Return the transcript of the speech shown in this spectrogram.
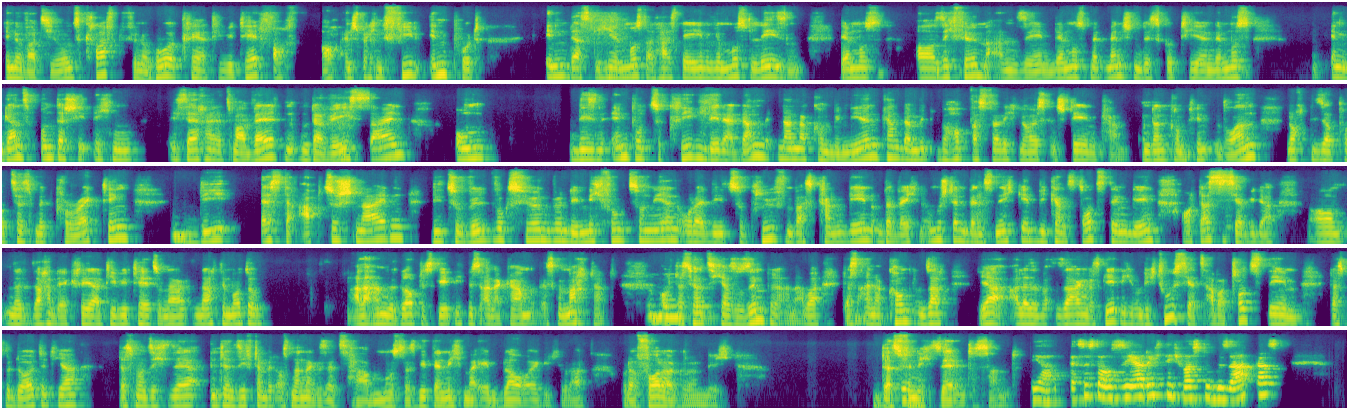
Innovationskraft, für eine hohe Kreativität auch, auch entsprechend viel Input in das Gehirn muss. Das heißt, derjenige muss lesen, der muss äh, sich Filme ansehen, der muss mit Menschen diskutieren, der muss in ganz unterschiedlichen, ich sage jetzt mal, Welten unterwegs sein, um diesen Input zu kriegen, den er dann miteinander kombinieren kann, damit überhaupt was völlig Neues entstehen kann. Und dann kommt hinten dran noch dieser Prozess mit Correcting, die Äste abzuschneiden, die zu Wildwuchs führen würden, die nicht funktionieren oder die zu prüfen, was kann gehen, unter welchen Umständen, wenn es nicht geht, wie kann es trotzdem gehen. Auch das ist ja wieder ähm, eine Sache der Kreativität, so nach, nach dem Motto, alle haben geglaubt, es geht nicht, bis einer kam und es gemacht hat. Mhm. Auch das hört sich ja so simpel an, aber dass einer kommt und sagt, ja, alle sagen, das geht nicht und ich tue es jetzt, aber trotzdem, das bedeutet ja, dass man sich sehr intensiv damit auseinandergesetzt haben muss. Das geht ja nicht mal eben blauäugig oder, oder vordergründig. Das finde ich sehr interessant. Ja, es ist auch sehr richtig, was du gesagt hast,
